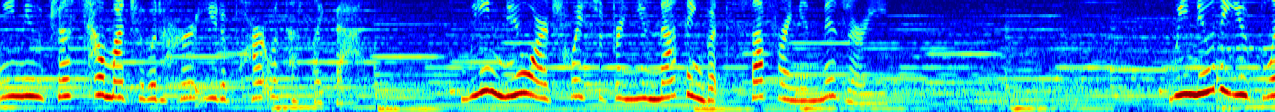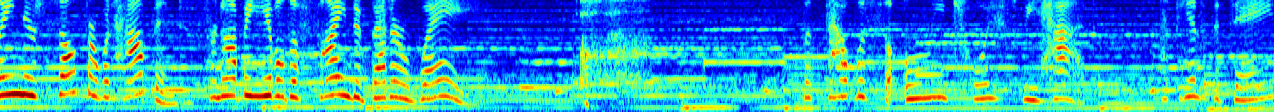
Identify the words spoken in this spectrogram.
We knew just how much it would hurt you to part with us like that. We knew our choice would bring you nothing but suffering and misery. We knew that you'd blame yourself for what happened, for not being able to find a better way. But that was the only choice we had. At the end of the day,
